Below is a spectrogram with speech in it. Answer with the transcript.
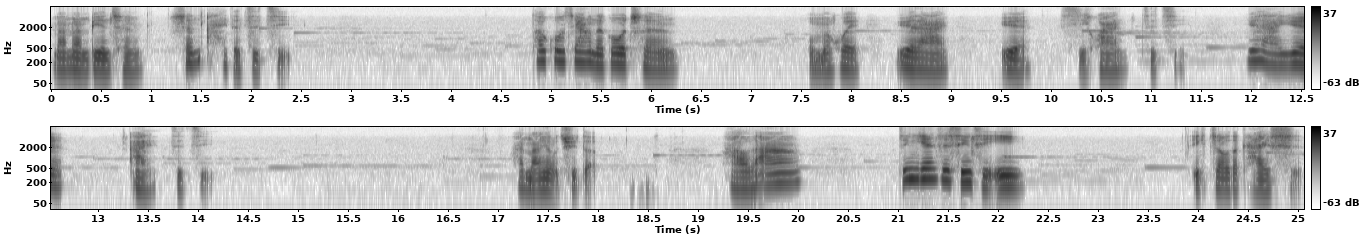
慢慢变成深爱的自己。透过这样的过程，我们会。越来越喜欢自己，越来越爱自己，还蛮有趣的。好啦，今天是星期一，一周的开始。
